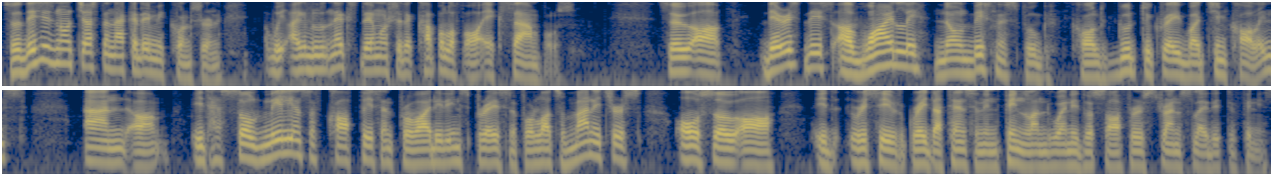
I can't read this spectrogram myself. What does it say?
So this is not just an academic concern we, I will next demonstrate a couple of our examples. So uh, there is this uh, widely known business book called Good to Great by Jim Collins and um, it has sold millions of copies and provided inspiration for lots of managers. Also uh, it received great attention in Finland when it was uh, first translated to Finnish.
